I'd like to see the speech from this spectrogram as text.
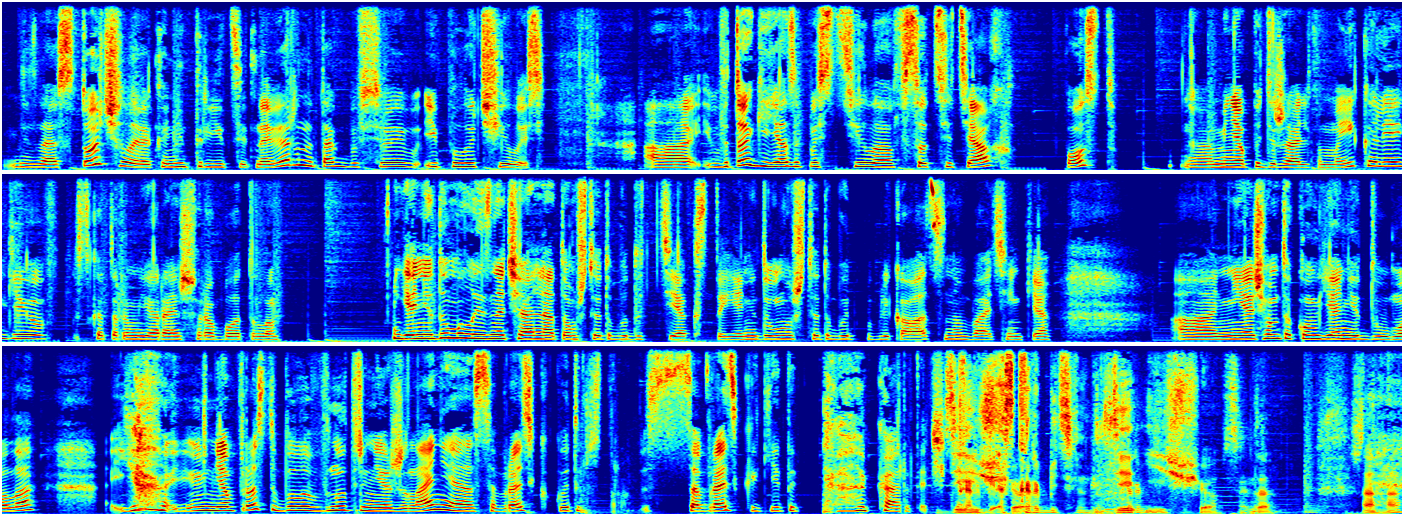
не знаю, 100 человек, а не 30, наверное, так бы все и, и получилось. А, и в итоге я запустила в соцсетях пост. А, меня поддержали там мои коллеги, с которыми я раньше работала. Я не думала изначально о том, что это будут тексты. Я не думала, что это будет публиковаться на батеньке. А, ни о чем таком я не думала. Я, у меня просто было внутреннее желание собрать какой-то собрать какие-то карточки. Где еще? Оскорбительно. Где еще? Да. Ага.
